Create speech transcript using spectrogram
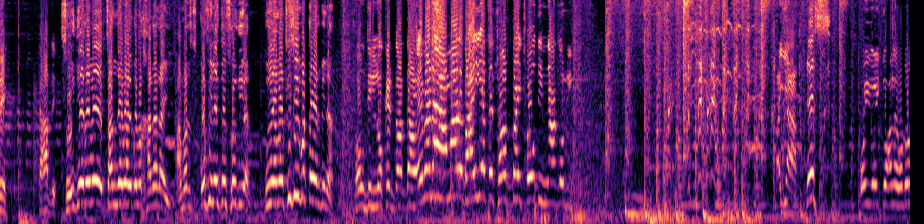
দে সৌদি আরবে চান্দাবার কোনো খানা নাই। আমার কফি লাগতো সৌদিয়ান। তুই আমার কিছুই করতে পারবি না। সৌদির লোকের দর দাও এবারে আমার ভাই আছে সব ভাই সৌদির নাগরিক ভাইয়া ইয়েস ওই ওই দোকানের হোটেল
